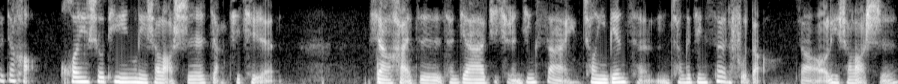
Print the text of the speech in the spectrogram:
大家好，欢迎收听丽莎老师讲机器人。向孩子参加机器人竞赛、创意编程、创客竞赛的辅导，找丽莎老师。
